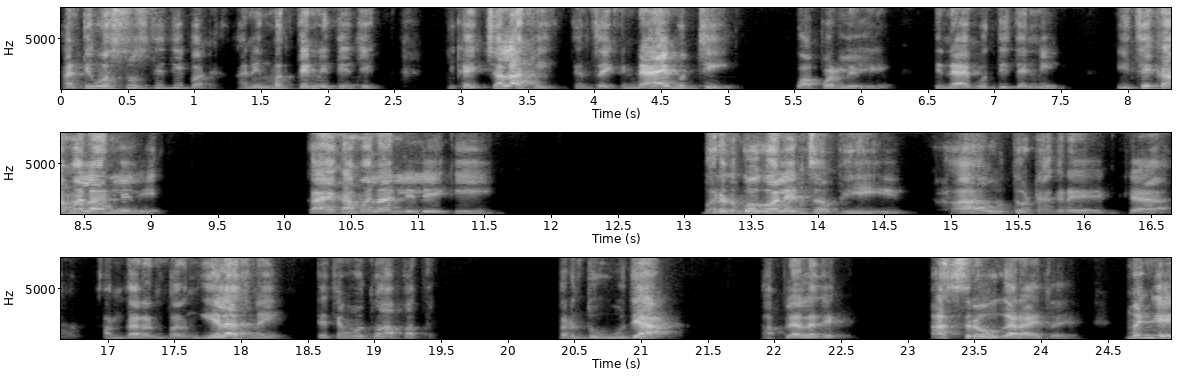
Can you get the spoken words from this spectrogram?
आणि ती वस्तुस्थिती पण आहे. आणि मग त्यांनी ती जी काही चलाखी त्यांचं एक न्यायबुद्धी वापरलेली आहे. ती न्यायबुद्धी त्यांनी इथे कामाला आणलेली आहे. काय कामाला आणलेली आहे की भरत गोगवाल यांचा व्ही हा उद्धव ठाकरेंच्या आमदारांपर्यंत गेलाच नाही त्याच्यामुळे तो आपात परंतु उद्या आपल्याला जे अस्त्र उगारायचंय म्हणजे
